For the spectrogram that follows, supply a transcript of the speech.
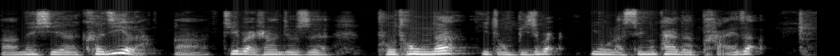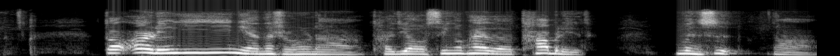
啊那些科技了啊，基本上就是普通的一种笔记本，用了 ThinkPad 的牌子。到二零一一年的时候呢，它叫 ThinkPad Tablet 问世啊，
